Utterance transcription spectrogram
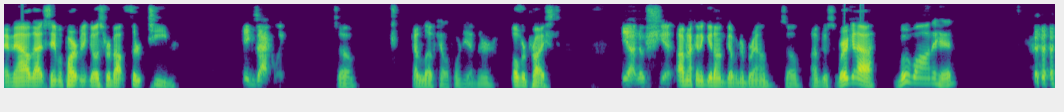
And now that same apartment goes for about 13. Exactly. So I love California and they're overpriced. Yeah, no shit. I'm not going to get on Governor Brown. So I'm just, we're going to move on ahead.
